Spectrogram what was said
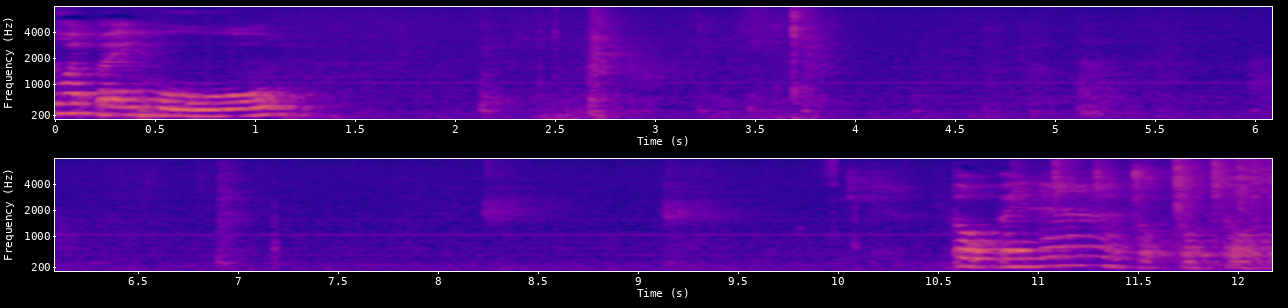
นวดใบหูตบใบหน้าตบตบตบ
